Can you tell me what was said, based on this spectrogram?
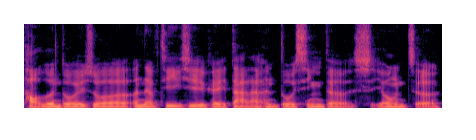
讨论，都会说 NFT 其实可以带来很多新的使用者。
